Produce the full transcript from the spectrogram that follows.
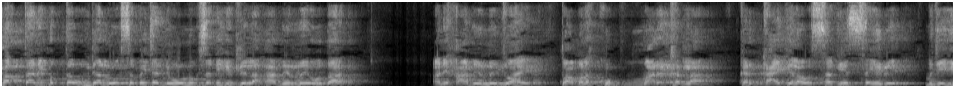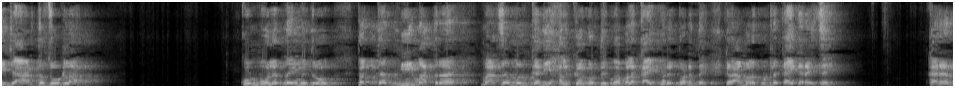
फक्त आणि फक्त उद्या लोकसभेच्या निवडणुकीसाठी घेतलेला हा निर्णय होता. आणि हा निर्णय जो आहे तो आम्हाला खूप मारक ठरला. कारण काय केला? हो सगळे सैरे म्हणजे हे जे अर्थ जोडला. कोण बोलत नाही मित्र. फक्त मी मात्र माझं मन कधी हलकं करतोय बघा. मला काही फरक पडत नाही. कारण आम्हाला कुठलं काय करायचं आहे कारण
